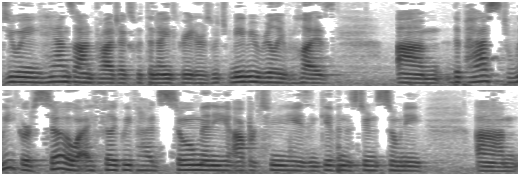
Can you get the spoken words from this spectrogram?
doing hands-on projects with the ninth graders, which made me really realize um, the past week or so, I feel like we've had so many opportunities and given the students so many um,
